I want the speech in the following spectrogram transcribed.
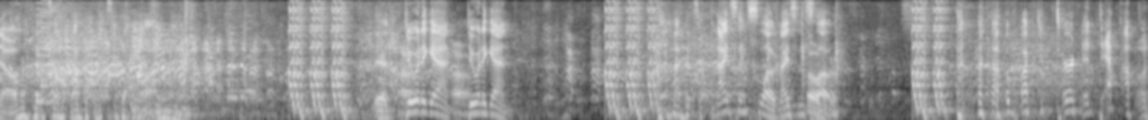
no, it's not that, it's that that do it again. Uh, do it again. Nice and slow. Nice and slow. okay. Why'd you turn it down?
